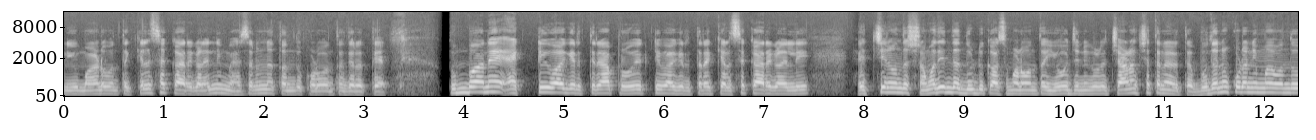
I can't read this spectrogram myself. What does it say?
ನೀವು ಮಾಡುವಂಥ ಕೆಲಸ ಕಾರ್ಯಗಳಲ್ಲಿ ನಿಮ್ಮ ಹೆಸರನ್ನು ತಂದು ಕೊಡುವಂಥದ್ದಿರುತ್ತೆ. ತುಂಬಾ ಆ್ಯಕ್ಟಿವ್ ಆಗಿರ್ತೀರ ಪ್ರೊಯೆಕ್ಟಿವ್ ಆಗಿರ್ತೀರ ಕೆಲಸ ಕಾರ್ಯಗಳಲ್ಲಿ ಹೆಚ್ಚಿನ ಒಂದು ಶ್ರಮದಿಂದ ದುಡ್ಡು ಕಾಸು ಮಾಡುವಂಥ ಯೋಜನೆಗಳು ಚಾಣಕ್ಷತನ ಇರುತ್ತೆ. ಬುಧನು ಕೂಡ ನಿಮ್ಮ ಒಂದು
